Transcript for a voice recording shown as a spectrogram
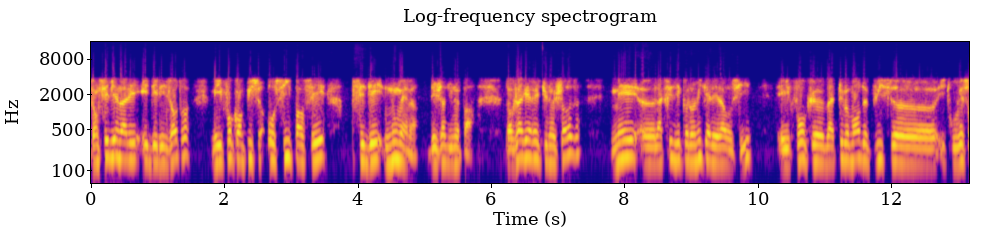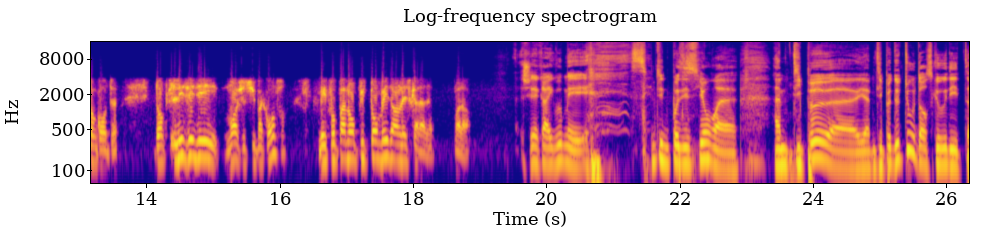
Donc c'est bien d'aller aider les autres, mais il faut qu'on puisse aussi penser s'aider nous-mêmes, déjà d'une part. Donc la guerre est une chose, mais euh, la crise économique, elle est là aussi. Et il faut que bah, tout le monde puisse euh, y trouver son compte. Donc les aider, moi je suis pas contre, mais il faut pas non plus tomber dans l'escalade. Voilà. Je suis d'accord avec vous, mais c'est une position euh, un petit peu. euh, Il y a un petit peu de tout dans ce que vous dites.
